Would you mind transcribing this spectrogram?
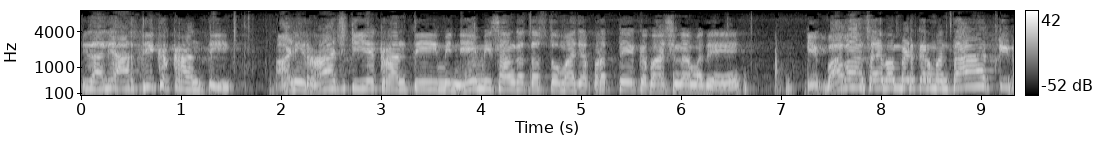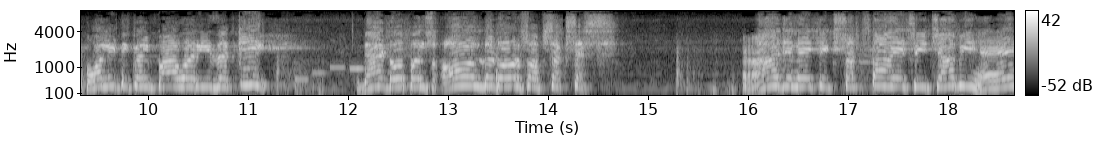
ही झाली आर्थिक क्रांती आणि राजकीय क्रांती. मी नेहमी सांगत असतो माझ्या प्रत्येक भाषणामध्ये की बाबासाहेब आंबेडकर म्हणतात की पॉलिटिकल power is a key that opens all the doors of success राजनैतिक सत्ता ऐसी चाबी है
